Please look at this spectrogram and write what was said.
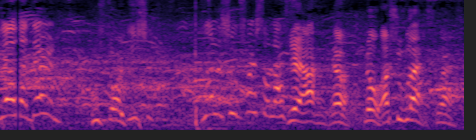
Yo, Darren, Who starts? You, want to shoot first or last? Yeah, I- yeah. No, I shoot last. Last.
